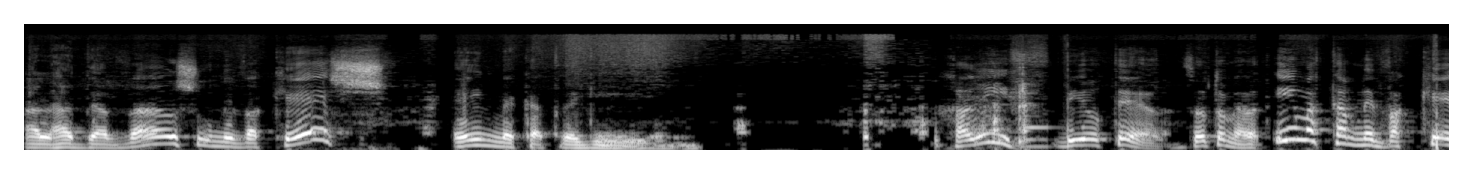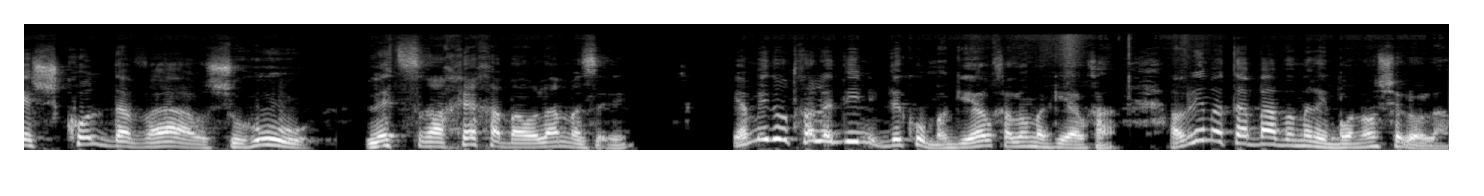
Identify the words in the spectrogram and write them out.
על הדבר שהוא מבקש, אין מקטרגים. חריף ביותר. זאת אומרת, אם אתה מבקש כל דבר שהוא לצרכיך בעולם הזה, יעמידו אותך לדין, יבדקו, מגיע לך, לא מגיע לך. אבל אם אתה בא ואומר, ריבונו של עולם,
